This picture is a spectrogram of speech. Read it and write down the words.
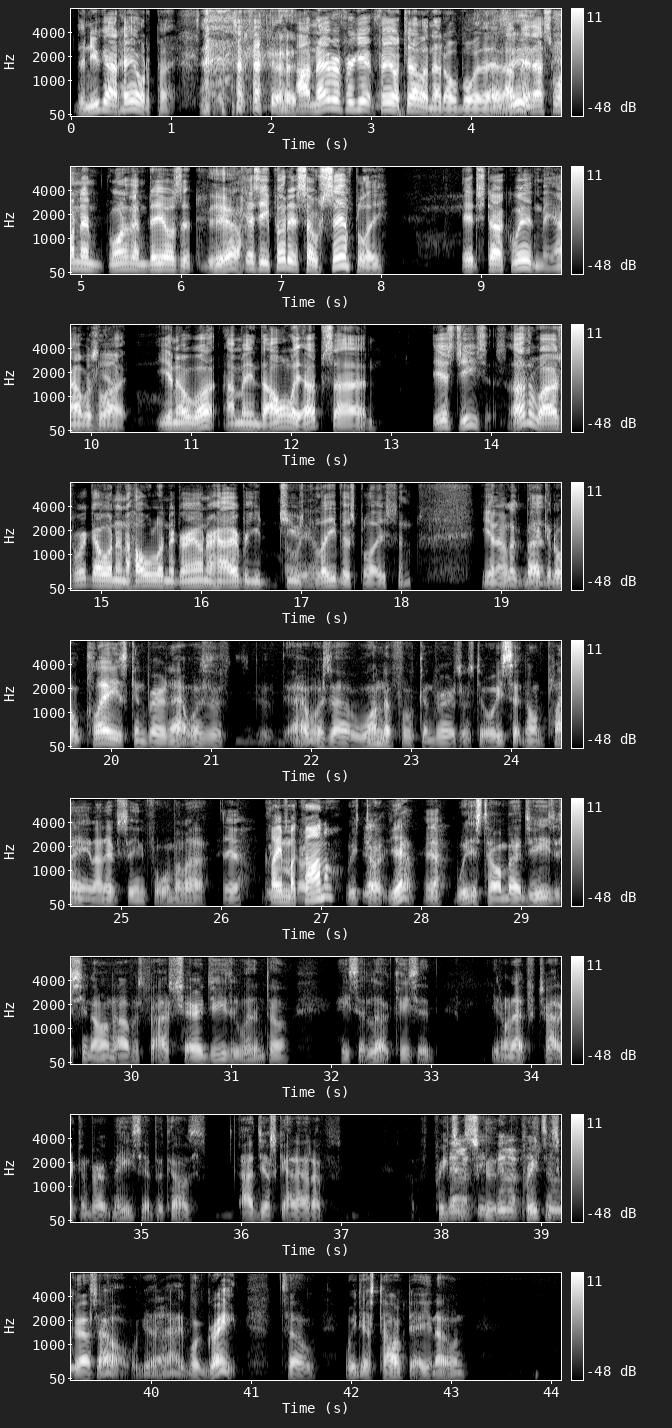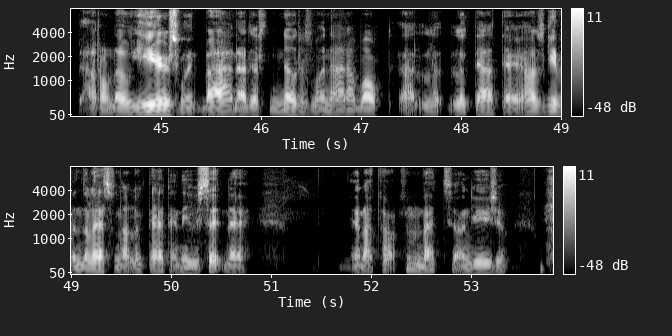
then you got hell to pay. I'll never forget Phil telling that old boy that. That's I mean, it. that's one of them one of them deals that Yeah. because he put it so simply, it stuck with me. I was like, you know what? I mean, the only upside is Jesus. Otherwise, we're going in a hole in the ground or however you oh, choose to leave this place. And You know, I look back and- at old Clay's conversion. That was a that was a wonderful conversion story. He's sitting on a plane. I never seen him before in my life. yeah, Clay McConnell. We start, yeah, Yeah. We just talking about Jesus, you know. And I was I shared Jesus with him. Told him. he said, "Look," he said, "you don't have to try to convert me." He said, "Because I just got out of, of preaching Benefit- school, benefit preaching school. school." I said, "Oh, well, good night. Well, great." So we just talked there, you know, and I don't know, years went by, and I just noticed one night I walked, I looked out there. I was giving the lesson. I looked out there, and he was sitting there, and I thought, "Hmm, that's unusual."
